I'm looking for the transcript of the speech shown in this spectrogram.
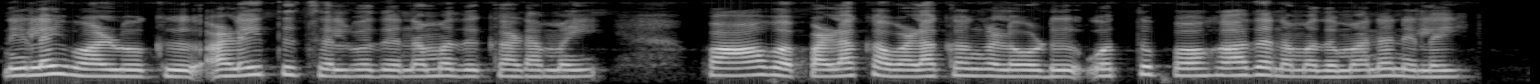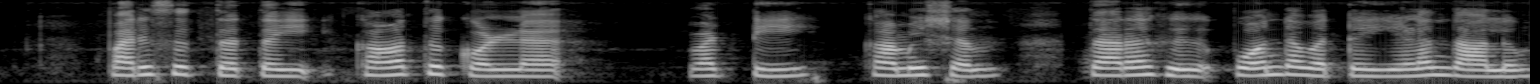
நிலை வாழ்வுக்கு அழைத்துச் செல்வது நமது கடமை. பாவ பழக்க வழக்கங்களோடு ஒத்துப்போகாத நமது மனநிலை பரிசுத்தத்தை காத்து கொள்ள வட்டி கமிஷன் தரகு போன்றவற்றை இழந்தாலும்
